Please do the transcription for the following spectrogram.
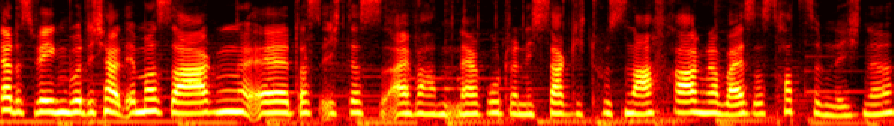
Ja, deswegen würde ich halt immer sagen, äh, dass ich das einfach... Na gut, wenn ich sage, ich tue es nachfragen, dann weiß er es trotzdem nicht, ne?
